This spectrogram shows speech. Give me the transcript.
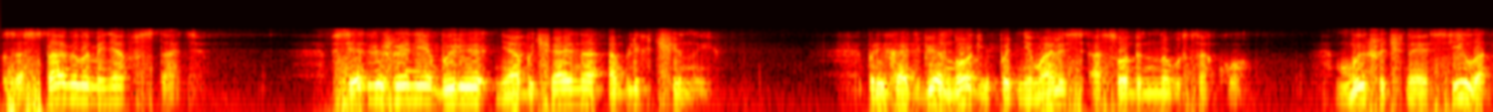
заставила меня встать. Все движения были необычайно облегчены. При ходьбе ноги поднимались особенно высоко. Мышечная сила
